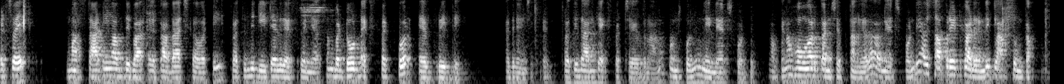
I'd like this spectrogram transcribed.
ఇట్స్ వై మా స్టార్టింగ్ ఆఫ్ ది బ్యాచ్ కాబట్టి ప్రతిదీ డీటెయిల్గా ఎక్స్ప్లెయిన్ చేస్తాం but don't expect for everything అది నేను చెప్పేది. ప్రతి దానికి ఎక్స్పెక్ట్ చేయొద్దున్నాను కొంచెం కొంచెం నేను నేర్చుకోండి. ఓకేనా? హోంవర్క్ అని చెప్తాను కదా అవి నేర్చుకోండి. అవి సపరేట్గా అడగండి క్లాస్ రూమ్ కాకుండా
